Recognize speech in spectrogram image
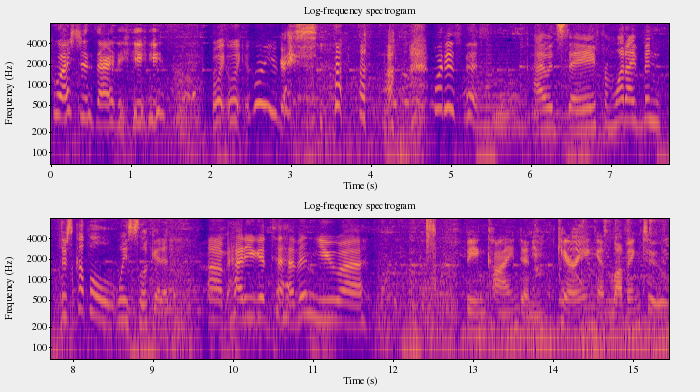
questions are these? Wait, wait, who are you guys? what is this? I would say, from what I've been, there's a couple ways to look at it. Um, how do you get to heaven? You, uh, being kind and caring and loving to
